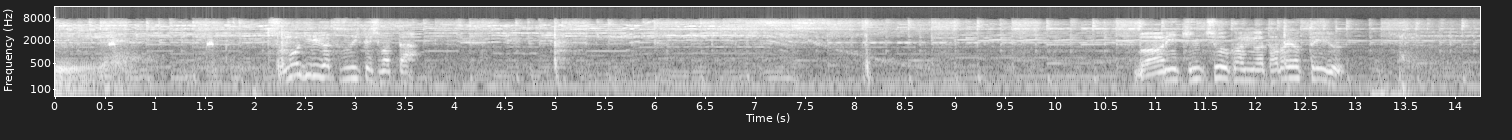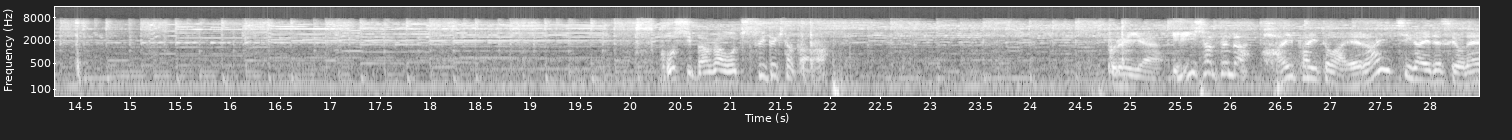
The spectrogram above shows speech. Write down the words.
つもぎりが続いてしまった緊張感が漂っている。少し場が落ち着いてきたか？プレイヤーいいシャンペンだ。ハイパイとはえらい違いですよね。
